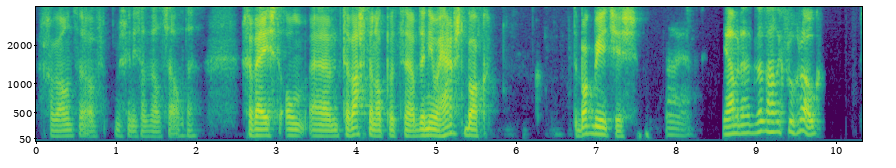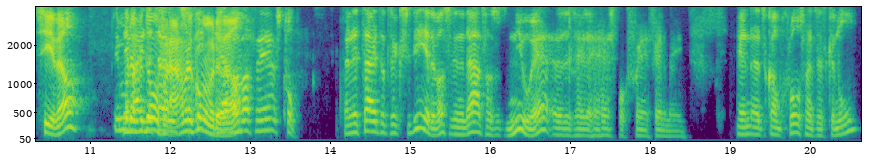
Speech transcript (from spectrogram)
gewoonte, of misschien is dat wel hetzelfde, geweest om ehm, te wachten op, het, op de nieuwe herfstbok. De bokbiertjes. Nou ja. Ja, maar dat, dat had ik vroeger ook. Zie je wel? Je moet Ja, even doorvragen, maar dan komen we er Ja, wel. maar wacht even, stop. In de tijd dat ik studeerde was het inderdaad was het nieuw, hè? eh, Dit hele herspok-fenomeen. En eh, toen kwam Grols met het kanon.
